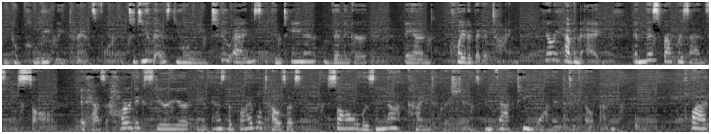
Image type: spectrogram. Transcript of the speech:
and completely transformed. To do this, you will need two eggs, a container, vinegar, and quite a bit of time. Here we have an egg, and this represents Saul. It has a hard exterior, and as the Bible tells us, Saul was not kind to Christians. In fact, he wanted to kill them. But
